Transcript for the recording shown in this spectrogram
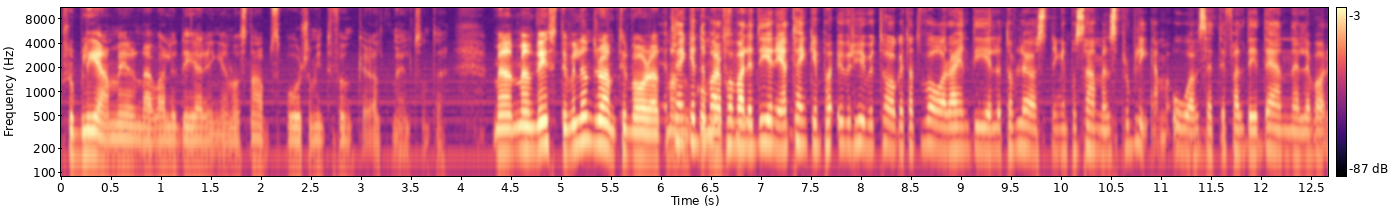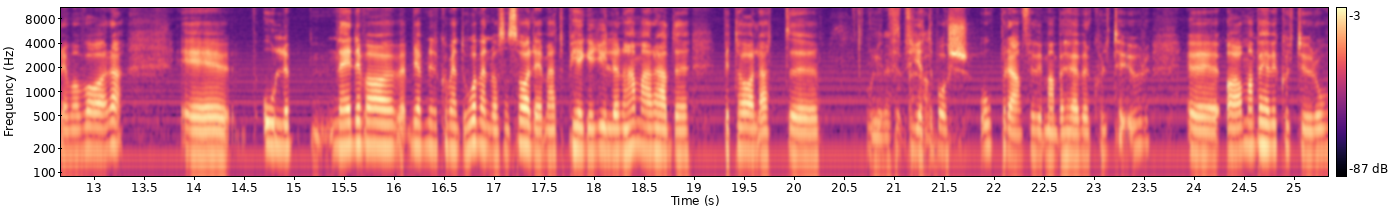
problem med den där valideringen och snabbspår som inte funkar allt möjligt sånt där. Men, men visst, det är väl en drömtillvaro att Jag man tänker inte bara på validering, jag tänker på överhuvudtaget att vara en del av lösningen på samhällsproblem oavsett ifall det är den eller vad det må vara. Eh, Olle, nej det var, jag kommer jag inte ihåg vem det var som sa det, men att PG Gyllenhammar hade betalat eh, för. Göteborgsoperan för man behöver kultur. Eh, ja, man behöver kultur och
